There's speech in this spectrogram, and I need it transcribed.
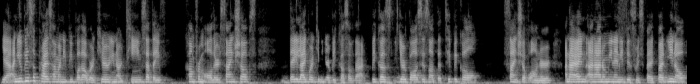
Yeah, and you'd be surprised how many people that work here in our teams that they've come from other sign shops. They like working here because of that. Because your boss is not the typical sign shop owner. And I and I don't mean any disrespect, but you know,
